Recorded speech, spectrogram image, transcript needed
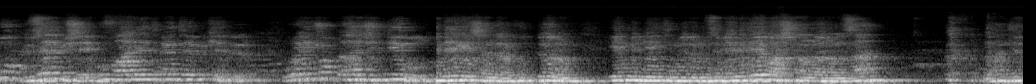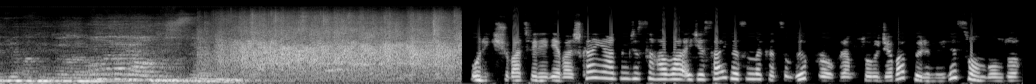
Bu güzel bir şey. Bu faaliyeti ben tebrik ediyorum. Burayı çok daha ciddi buldum. Emeği geçenlere kutluyorum. İl Milli Eğitim Müdürümüze, belediye başkanlarımıza yani tebriği hak ediyorlar. Onlara bir alkış istiyorum. 12 Şubat Belediye Başkan Yardımcısı Hava Ece Saygaz'ın da katıldığı program soru cevap bölümüyle son buldu.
